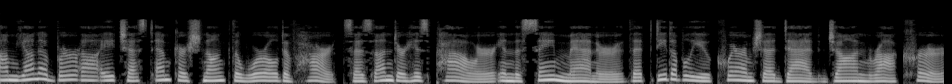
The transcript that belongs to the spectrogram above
Amyana bur ahst emkershnank The world of hearts is under his power in the same manner that Dw Khwaremsha dad John Ra Khur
